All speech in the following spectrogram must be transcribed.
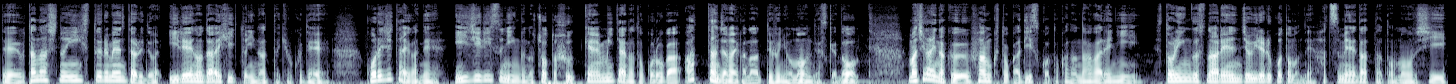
で、歌なしのインストゥルメンタルでは異例の大ヒットになった曲で、これ自体がね、イージーリスニングのちょっと復権みたいなところがあったんじゃないかなっていうふうに思うんですけど、間違いなくファンクとかディスコとかの流れにストリングスのアレンジを入れることのね、発明だったと思うし、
